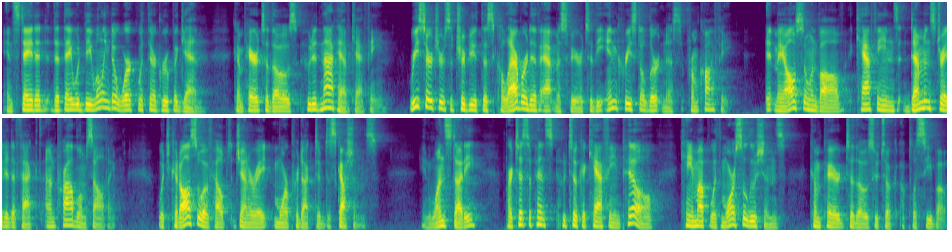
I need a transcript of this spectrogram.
and stated that they would be willing to work with their group again, compared to those who did not have caffeine. Researchers attribute this collaborative atmosphere to the increased alertness from coffee. It may also involve caffeine's demonstrated effect on problem solving, which could also have helped generate more productive discussions. In one study, participants who took a caffeine pill came up with more solutions compared to those who took a placebo.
